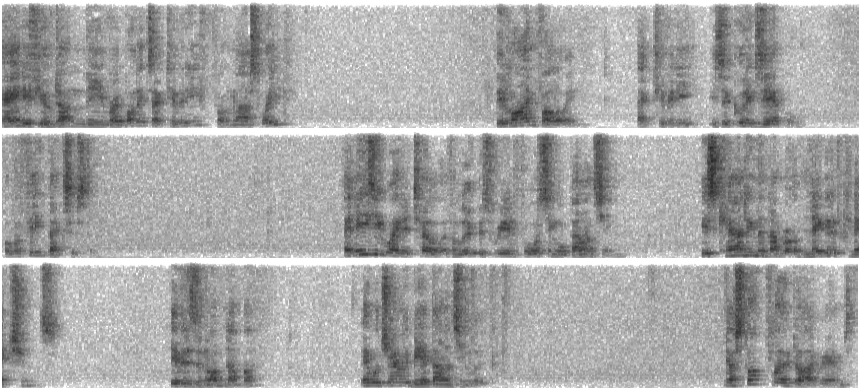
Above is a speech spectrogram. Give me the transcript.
And if you've done the robotics activity from last week, the line following activity is a good example of a feedback system. An easy way to tell if a loop is reinforcing or balancing is counting the number of negative connections. If it is an odd number, there will generally be a balancing loop. Now stock flow diagrams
